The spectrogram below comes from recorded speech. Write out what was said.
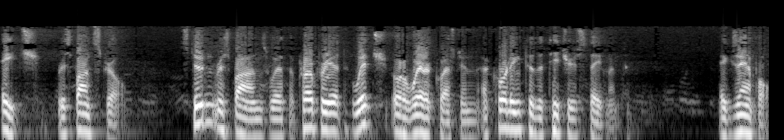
H. Response drill. Student responds with appropriate which or where question according to the teacher's statement. Example.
